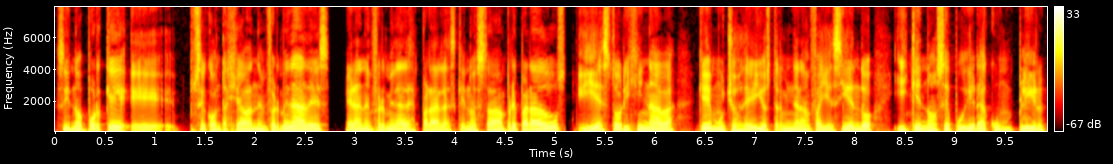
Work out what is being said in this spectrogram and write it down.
sino porque eh, se contagiaban de enfermedades, eran enfermedades para las que no estaban preparados y esto originaba que muchos de ellos terminaran falleciendo y que no se pudiera cumplir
